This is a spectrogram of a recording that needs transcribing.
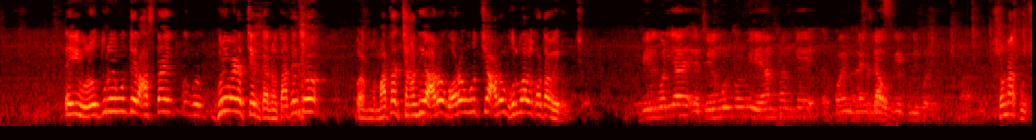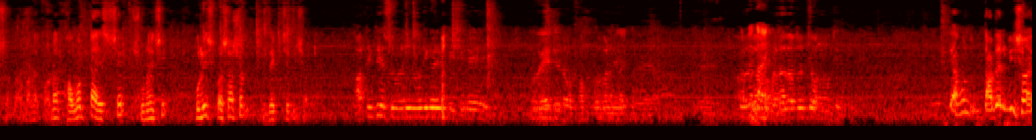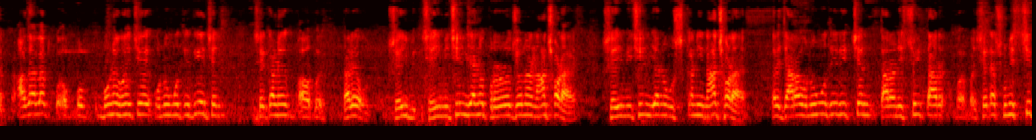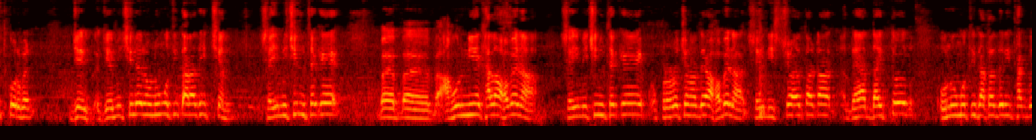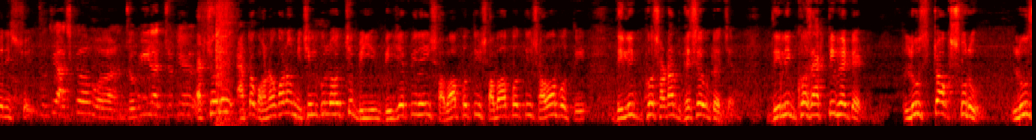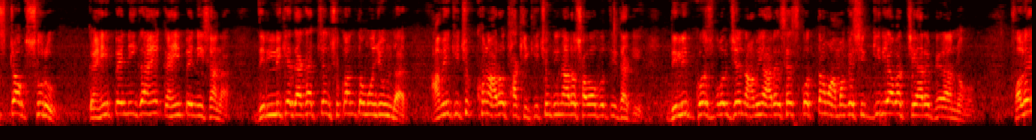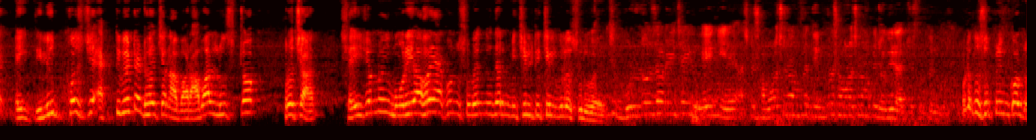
এই রোদ্দুরের মধ্যে রাস্তায় ঘুরে বেড়াচ্ছেন কেন? তাতে তো মাথার চাঁদি আরও গরম হচ্ছে আরও ভুলভাল কথা বেরোচ্ছে বেলগড়িয়ায় তৃণমূল কর্মী রেহান খানকে পয়েন্ট ব্ল্যাঙ্ক রেঞ্জ গুলি করে। হয়েছে। শোনা মানে ওটা খবরটা এসছে শুনেছি। পুলিশ প্রশাসন দেখছে বিষয়টা। শুভেন্দু অধিকারীর মানে কলকাতায়। আহ, আদালত হচ্ছে অনুমতি এখন তাদের বিষয় আদালত মনে হয়েছে অনুমতি দিয়েছেন। সেখানে তাহলে সেই সেই মিছিল যেন প্ররোচনা না ছড়ায়, সেই মিছিল যেন উস্কানি না ছড়ায়, তাহলে যারা অনুমতি দিচ্ছেন তারা নিশ্চয়ই তার, সেটা সুনিশ্চিত করবেন যে যে মিছিলের অনুমতি তারা দিচ্ছেন, সেই মিছিল থেকে আগুন নিয়ে খেলা হবে না সেই মিছিল থেকে প্ররোচনা দেওয়া হবে না সেই নিশ্চয়তাটা দেওয়ার দায়িত্ব অনুমতিদাতাদেরই থাকবে নিশ্চয়ই। অ্যাকচুয়ালি এত ঘন ঘন মিছিলগুলো হচ্ছে বিজেপির এই সভাপতি সভাপতি সভাপতি দিলীপ ঘোষ হঠাৎ ভেসে উঠেছেন Dilip Ghosh activated loose talk শুরু। লুজ স্টক শুরু। কहीं পে নিগাহে কहीं পে নিশানা দিল্লিকে দেখাচ্ছেন সুকান্ত মজুমদার। আমি কিছুক্ষণ আরও থাকি কিছুদিন আরও সভাপতি থাকি। দিলীপ ঘোষ বলছেন আমি আরএসএস করতাম আমাকে শিগগিরই আবার চেয়ারে ফেরানো হোক। ফলে এই দিলীপ ঘোষ যে অ্যাক্টিভেটেড হয়েছেন আবার আবার লুস্টক প্রচার সেই জন্যই মরিয়া হয়ে এখন শুভেন্দুদের মিছিল টিছিলগুলো শুরু হয়েছে। বুলডোজার এই যে এই নিয়ে আজকে সমালোচনার মুখে তীব্র সমালোচনার মুখে যোগী রাজ্য সুপ্রিম কোর্টে। ওটা তো সুপ্রিম কোর্ট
